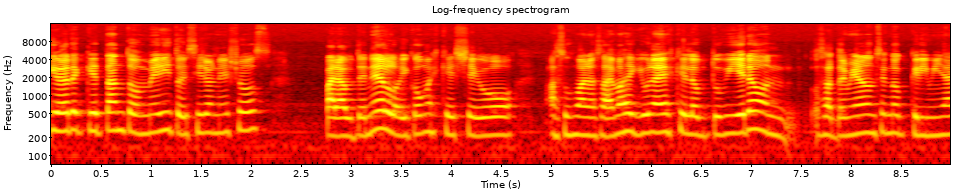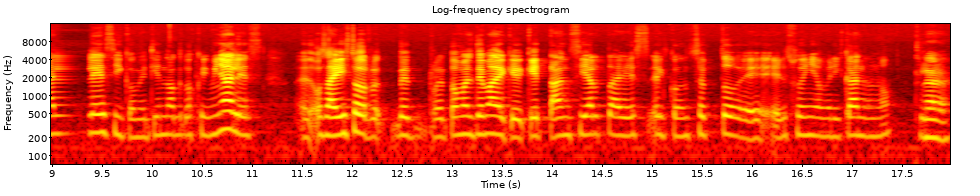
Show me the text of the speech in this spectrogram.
que ver qué tanto mérito hicieron ellos para obtenerlo y cómo es que llegó a sus manos. Además de que una vez que lo obtuvieron, o sea, terminaron siendo criminales y cometiendo actos criminales. Eh, o sea, esto retoma el tema de que qué tan cierta es el concepto del sueño americano, ¿no? Claro.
